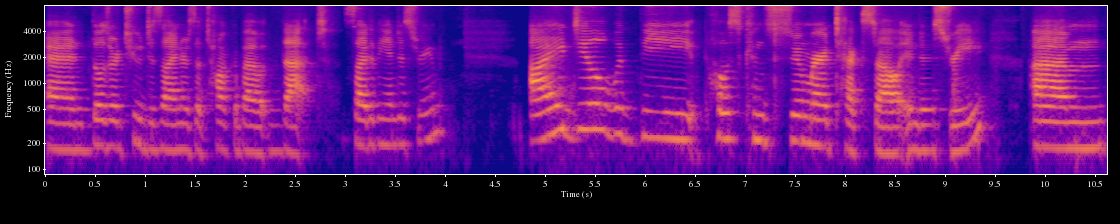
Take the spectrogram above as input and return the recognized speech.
and those are two designers that talk about that side of the industry I deal with the post consumer textile industry um,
